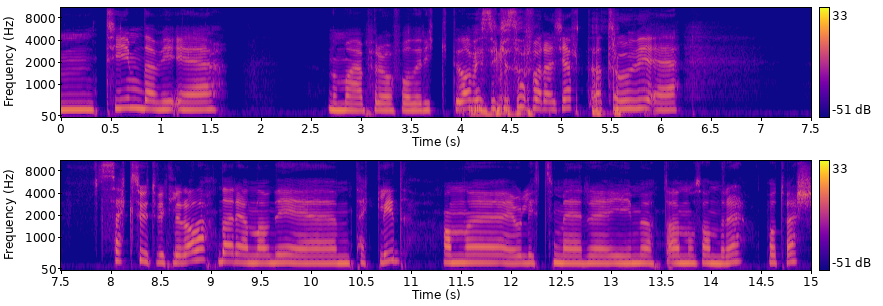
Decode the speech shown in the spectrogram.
um, team der vi er Nå må jeg prøve å få det riktig, da, hvis ikke så får jeg kjeft. Jeg tror vi er seks utviklere, da, der en av de er tech lead. Han eh, er jo litt mer eh, i møta enn hos andre, på tvers.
